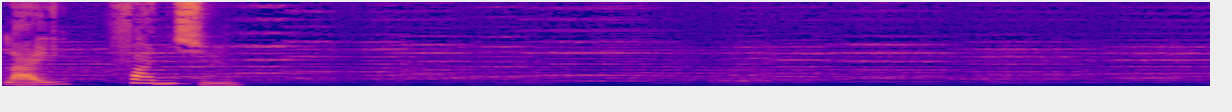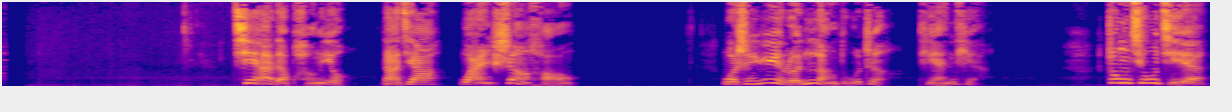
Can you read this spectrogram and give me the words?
来翻寻。亲爱的朋友，大家晚上好，我是玉轮朗读者甜甜。中秋节。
